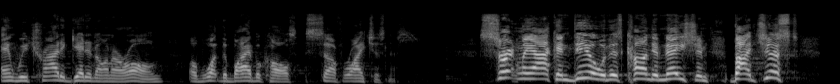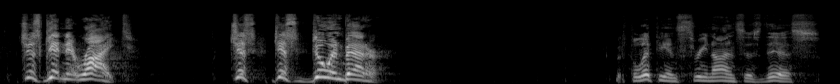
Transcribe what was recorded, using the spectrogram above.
and we try to get it on our own of what the Bible calls self righteousness. Certainly, I can deal with this condemnation by just, just getting it right, just, just doing better. But Philippians 3 9 says this,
